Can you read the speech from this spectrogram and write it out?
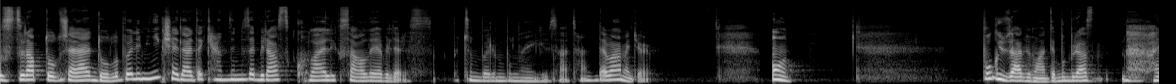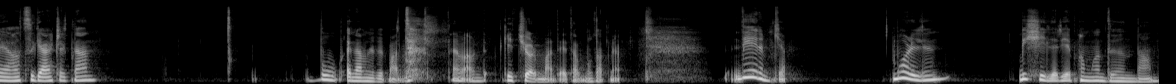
ıstırap dolu şeyler dolu. Böyle minik şeylerde kendimize biraz kolaylık sağlayabiliriz. Bütün bölüm bununla ilgili zaten. Devam ediyorum. 10. Bu güzel bir madde. Bu biraz hayatı gerçekten bu önemli bir madde. Hemen geçiyorum maddeye tam uzatmıyorum. Diyelim ki moralin bir şeyleri yapamadığından,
